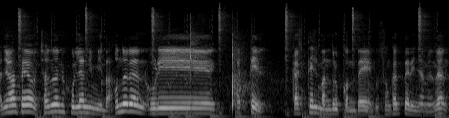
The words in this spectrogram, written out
안녕하세요. 저는 훌리안입니다. 오늘은 우리 칵테일, 칵테일 만들 건데 무슨 칵테일이냐면은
